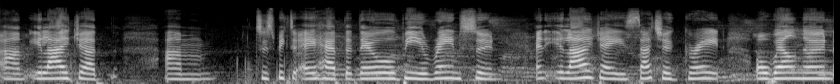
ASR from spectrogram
um, Elijah um, to speak to Ahab that there will be rain soon. And Elijah is such a great or well-known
